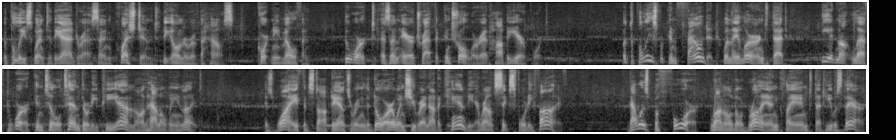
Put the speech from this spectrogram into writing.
The police went to the address and questioned the owner of the house, Courtney Melvin, who worked as an air traffic controller at Hobby Airport. But the police were confounded when they learned that he had not left work until 10.30 p.m. on Halloween night. His wife had stopped answering the door when she ran out of candy around 6.45. That was before Ronald O'Bryan claimed that he was there.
